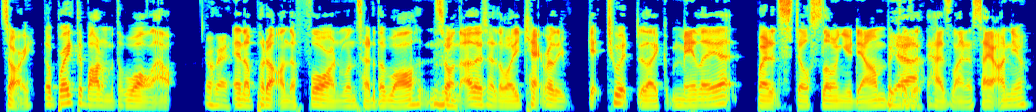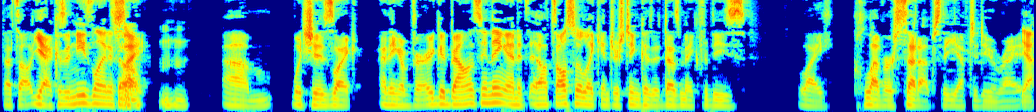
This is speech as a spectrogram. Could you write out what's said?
sorry, they'll break the bottom of the wall out Okay. and they'll put it on the floor on one side of the wall. And so Mhm. on the other side of the wall, you can't really get to it to like melee it, but it's still slowing you down because Yeah. it has line of sight on you. That's all. Yeah, because it needs line of So, sight. mhm. Um, which is like I think a very good balancing thing, and it's it's also like interesting because it does make for these like clever setups that you have to do, right? Yeah.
